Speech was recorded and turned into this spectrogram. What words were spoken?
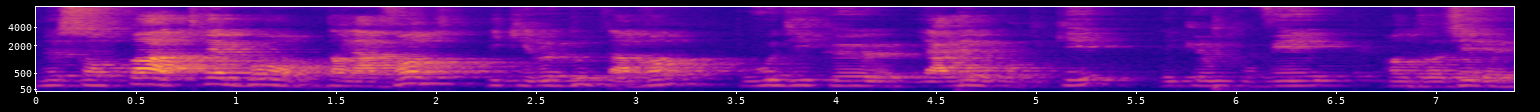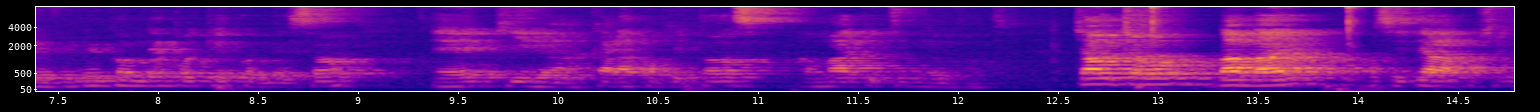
ne sont pas très bons dans la vente et qui redoutent la vente, pour vous dire qu'il n'y a rien de compliqué et que vous pouvez engranger des revenus comme n'importe quel commerçant qui, a, qui a la compétence en marketing et en vente. Ciao, ciao, bye bye. On se dit à la prochaine.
